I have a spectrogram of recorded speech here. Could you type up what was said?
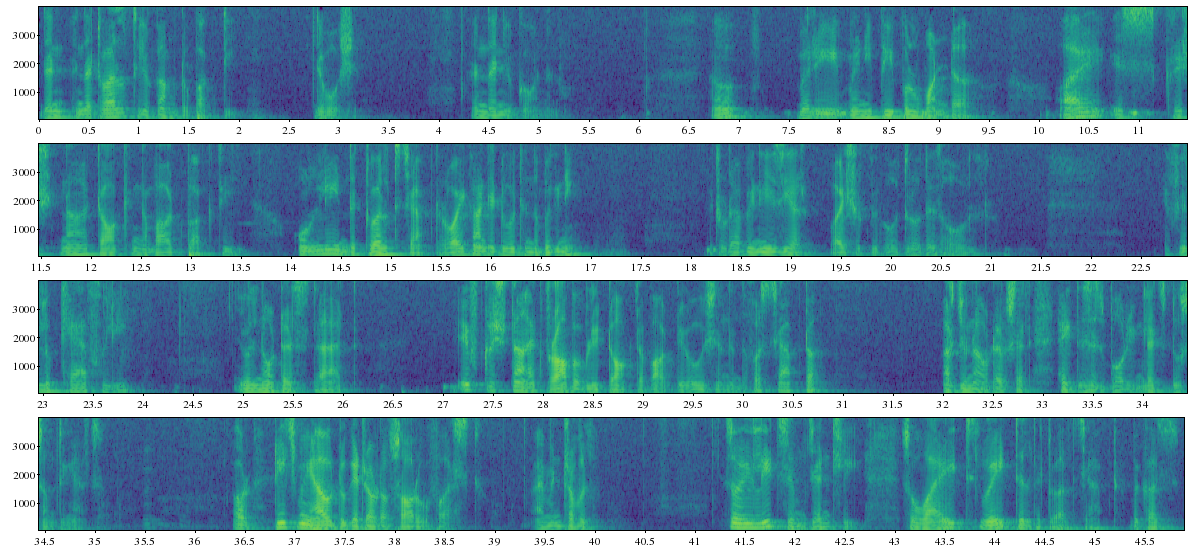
Then in the twelfth, you come to bhakti, devotion. And then you go on and on. Uh, very many people wonder why is Krishna talking about bhakti only in the 12th chapter? Why can't he do it in the beginning? It would have been easier. Why should we go through this whole? If you look carefully, you will notice that if Krishna had probably talked about devotion in the first chapter, Arjuna would have said, Hey, this is boring, let's do something else. Or teach me how to get out of sorrow first. I'm in trouble. So he leads him gently. So wait, wait till the 12th chapter because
